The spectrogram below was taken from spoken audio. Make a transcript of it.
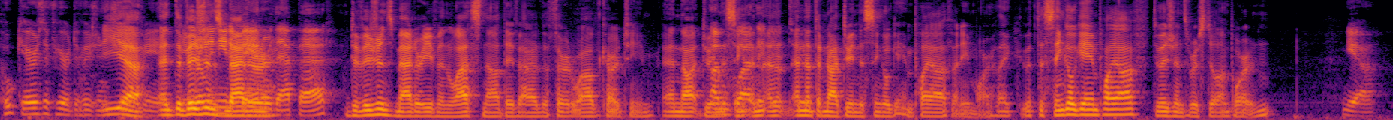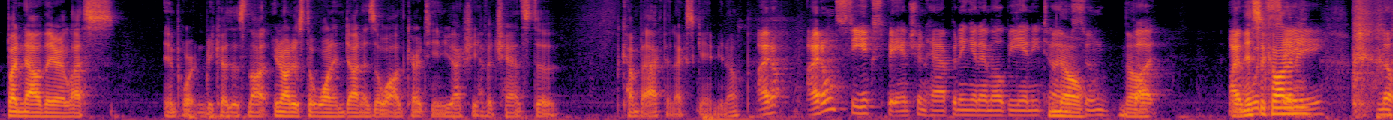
Who cares if you're a division Yeah, champion? and you really divisions a matter. that bad? divisions matter even less now that they've added the third wild card team and not doing I'm the sing- glad and, and, and that they're not doing the single game playoff anymore. Like with the single game playoff, divisions were still important, Yeah. but now they are less important because it's not you're not just a one and done as a wild card team. You actually have a chance to come back the next game. You know, I don't. I don't see expansion happening in MLB anytime No, soon. no. But In I this would economy? say no.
